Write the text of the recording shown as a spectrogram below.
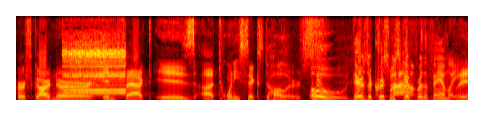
Hirsh Gardner, in fact, is uh, twenty-six dollars. Oh, there's a Christmas Wow. gift for the family. There you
